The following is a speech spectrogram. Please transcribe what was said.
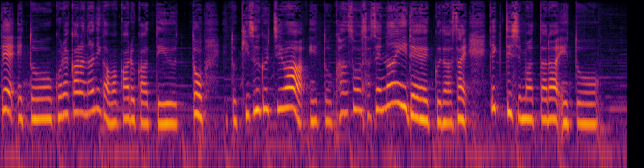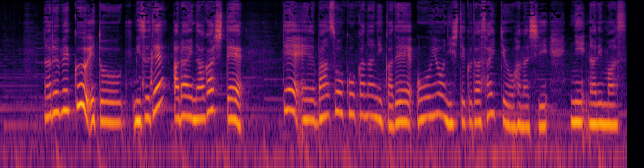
で、えっと、これから何がわかるかっていうと、えっと、傷口は、えっと、乾燥させないでください。できてしまったら、えっとなるべく、えっと、水で洗い流してで、えー、絆創膏か何かで覆うようにしてくださいっていうお話になります。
